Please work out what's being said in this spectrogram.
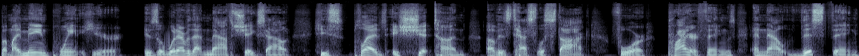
But my main point here is that whatever that math shakes out, he's pledged a shit ton of his Tesla stock for prior things. And now this thing,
